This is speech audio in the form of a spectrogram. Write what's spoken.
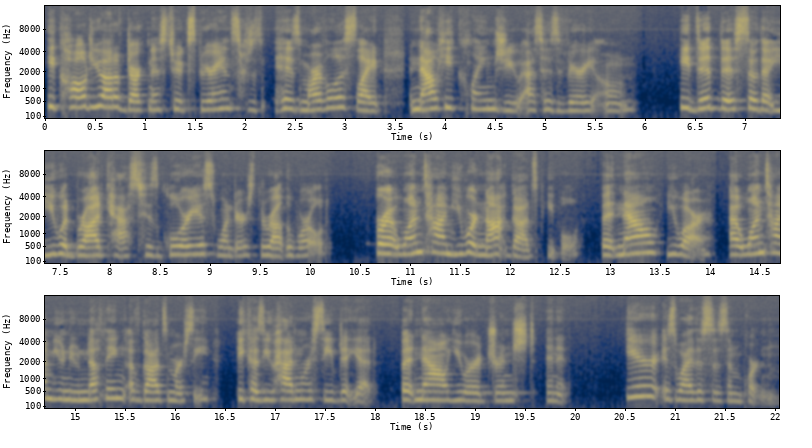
He called you out of darkness to experience his, marvelous light, and now he claims you as his very own. He did this so that you would broadcast his glorious wonders throughout the world. For at one time you were not God's people, but now you are. At one time you knew nothing of God's mercy because you hadn't received it yet, but now you are drenched in it. Here is why this is important.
